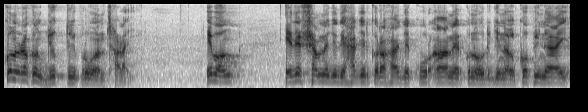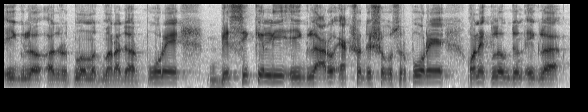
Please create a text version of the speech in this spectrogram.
কোনো রকম যুক্তি প্রমাণ ছাড়াই। এবং এদের সামনে যদি হাজির করা হয় যে কোরআনের কোনো অরিজিনাল কপি নাই, এইগুলো হজরত মোহাম্মদ মারা যাওয়ার পরে বেসিক্যালি এইগুলো আরও একশো দেড়শো বছর পরে অনেক লোকজন এইগুলা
